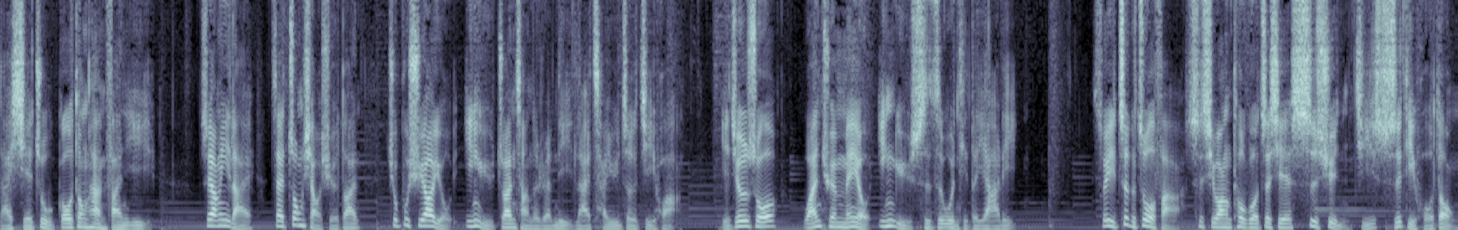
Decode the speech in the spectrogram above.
来协助沟通和翻译。这样一来，在中小学端就不需要有英语专长的人力来参与这个计划，也就是说，完全没有英语师资问题的压力。所以，这个做法是希望透过这些视讯及实体活动，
